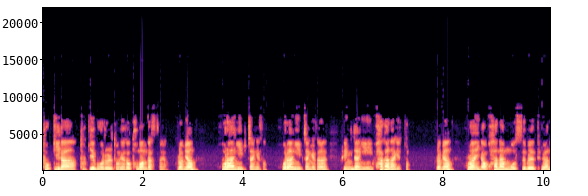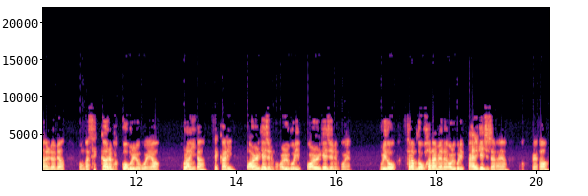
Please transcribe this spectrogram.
토끼가 토끼굴을 통해서 도망갔어요. 그러면 호랑이 입장에서 호랑이 입장에서는 굉장히 화가 나겠죠. 그러면 호랑이가 화난 모습을 표현하려면 뭔가 색깔을 바꿔보려고 해요. 호랑이가 색깔이 뻘개지는 거, 얼굴이 뻘개지는 거예요. 우리도 사람도 화나면 얼굴이 빨개지잖아요. 그래서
